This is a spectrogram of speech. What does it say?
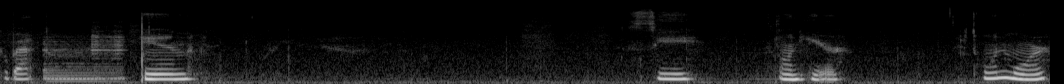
Go back and see on here. There's one more.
